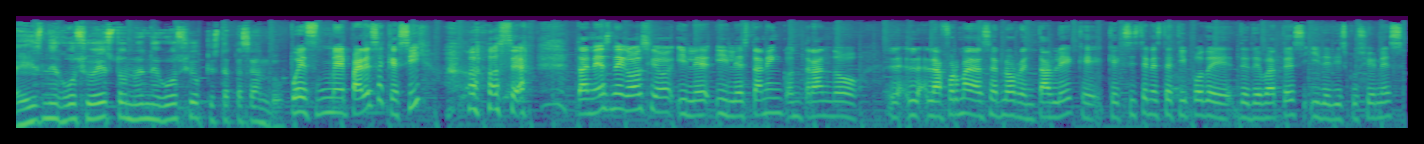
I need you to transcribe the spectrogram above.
¿Es negocio esto? ¿No es negocio? ¿Qué está pasando? Pues me parece que sí. o sea, tan es negocio y le, y le están encontrando la, forma de hacerlo rentable que, que existen este tipo de, de debates y de discusiones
